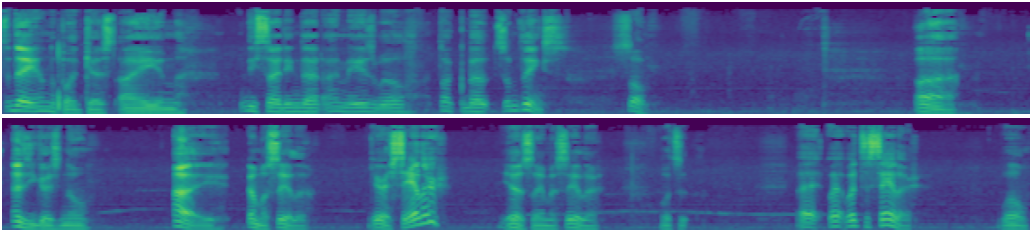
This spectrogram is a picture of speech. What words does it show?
today on the podcast, I am deciding that I may as well talk about some things. So, uh, as you guys know, I am a sailor. You're a sailor? Yes, I am a sailor. What's it? What, what, what's a sailor? Well,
